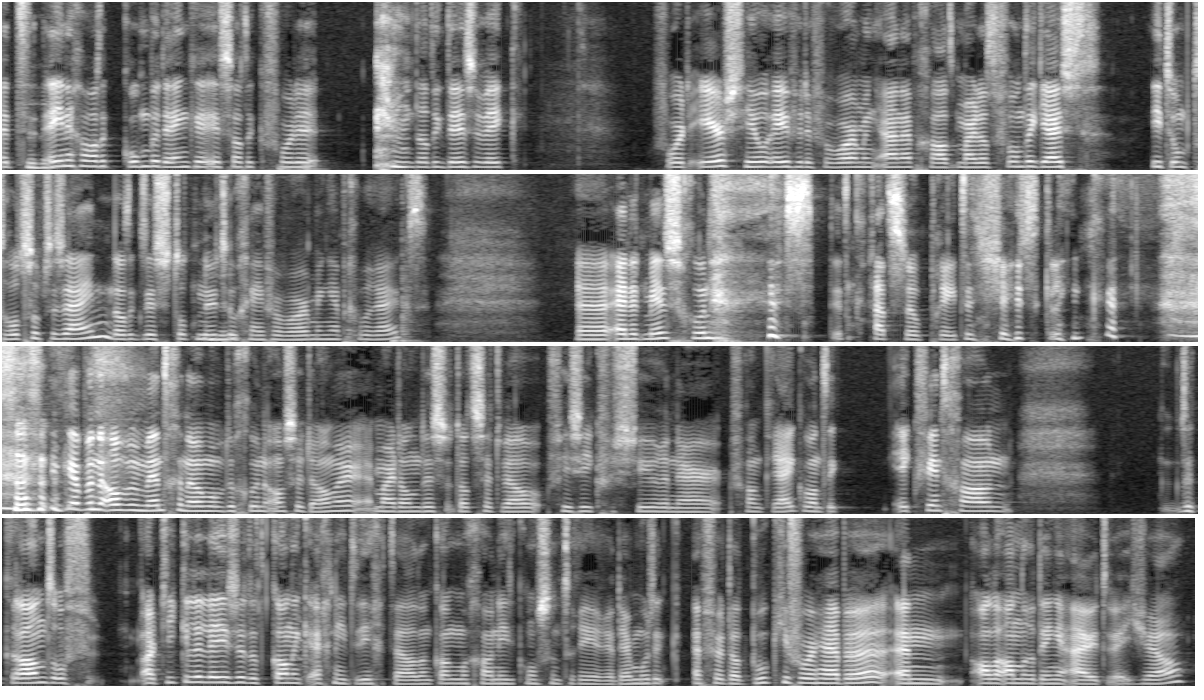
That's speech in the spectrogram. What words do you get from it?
Het Mhm. enige wat ik kon bedenken is dat ik voor de dat ik deze week voor het eerst heel even de verwarming aan heb gehad. Maar dat vond ik juist iets om trots op te zijn. Dat ik dus tot nu Mhm. toe geen verwarming heb gebruikt. Eh, en het minst groen is... Dit gaat zo pretentieus klinken. ik heb een abonnement genomen op de Groene Amsterdammer. Maar dan dus dat ze het wel fysiek versturen naar Frankrijk. Want ik, ik vind gewoon de krant of artikelen lezen, dat kan ik echt niet digitaal. Dan kan ik me gewoon niet concentreren. Daar moet ik even dat boekje voor hebben en alle andere dingen uit, weet je wel.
